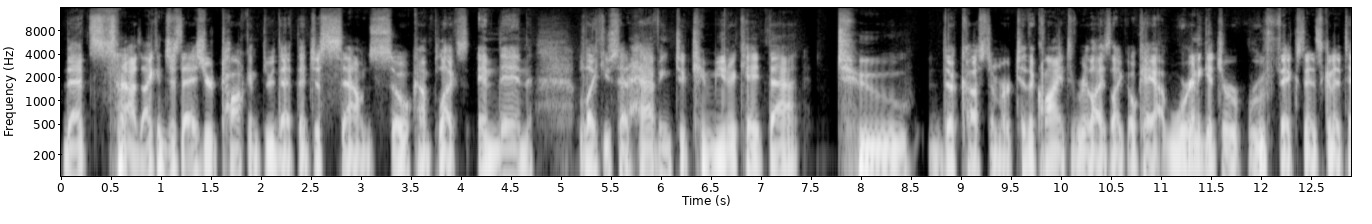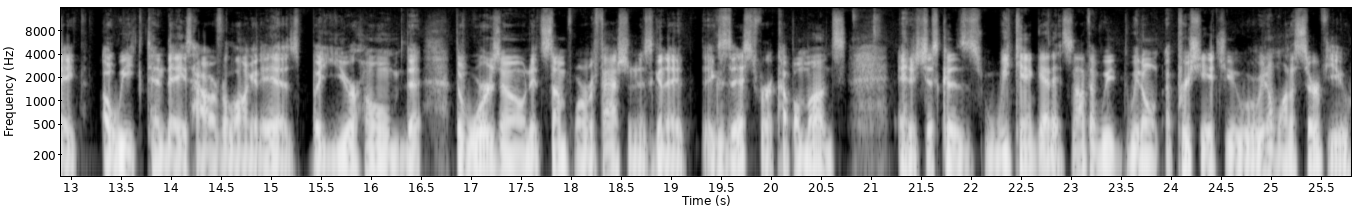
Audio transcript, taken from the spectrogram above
That's I can just as you're talking through that, that just sounds so complex. And then, like you said, having to communicate that to the customer, to the client to realize, like, okay, we're going to get your roof fixed and it's going to take a week, 10 days, however long it is. But your home, the, the war zone, it's some form of fashion, is going to exist for a couple months. And it's just because we can't get it. It's not that we, we don't appreciate you or we don't want to serve you.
